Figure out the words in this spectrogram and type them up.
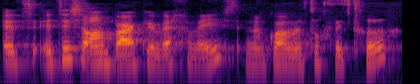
het, het is al een paar keer weg geweest en dan kwam het toch weer terug.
